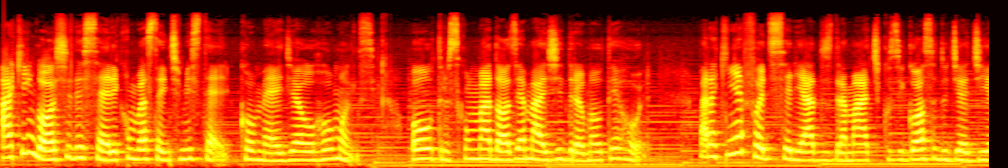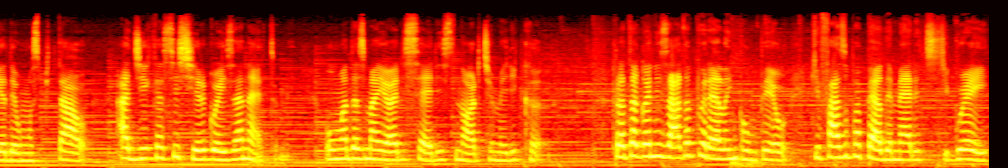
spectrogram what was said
Há quem goste de série com bastante mistério, comédia ou romance, outros com uma dose a mais de drama ou terror. Para quem é fã de seriados dramáticos e gosta do dia a dia de um hospital, a dica é assistir Grey's Anatomy, uma das maiores séries norte-americanas. Protagonizada por Ellen Pompeu, que faz o papel de Meredith de Grey,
